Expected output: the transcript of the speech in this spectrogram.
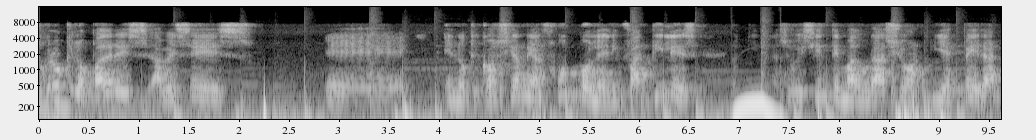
Yo creo que los padres a veces, eh, en lo que concierne al fútbol en infantiles, no tienen la suficiente maduración y esperan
